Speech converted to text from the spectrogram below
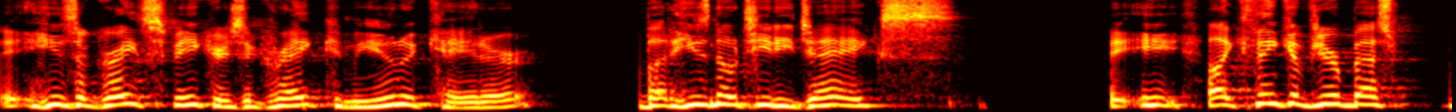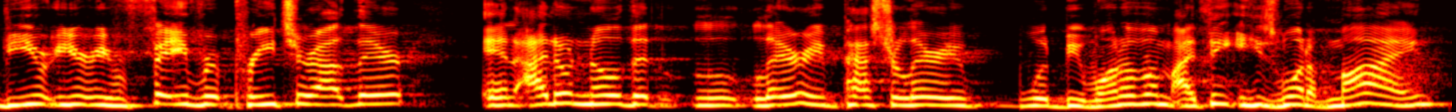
he's a great speaker, he's a great communicator, but he's no TD Jakes. He, like, think of your best, your, your favorite preacher out there. And I don't know that Larry, Pastor Larry, would be one of them. I think he's one of mine,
